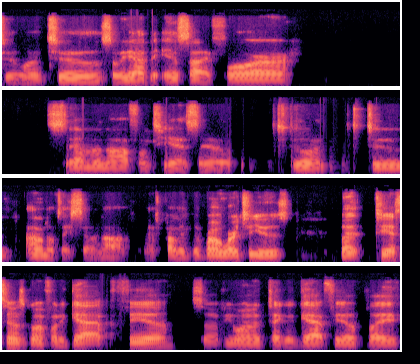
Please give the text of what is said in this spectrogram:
Two one two. So we got the inside four. Selling off on TSM. Two and two. I don't know if they selling off. That's probably the wrong word to use. But TSM is going for the gap fill. So if you want to take a gap fill play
